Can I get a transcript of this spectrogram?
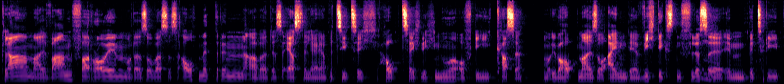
Klar, mal Waren verräumen oder sowas ist auch mit drin, aber das erste Lehrjahr bezieht sich hauptsächlich nur auf die Kasse um überhaupt mal so einen der wichtigsten Flüsse mhm. im Betrieb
